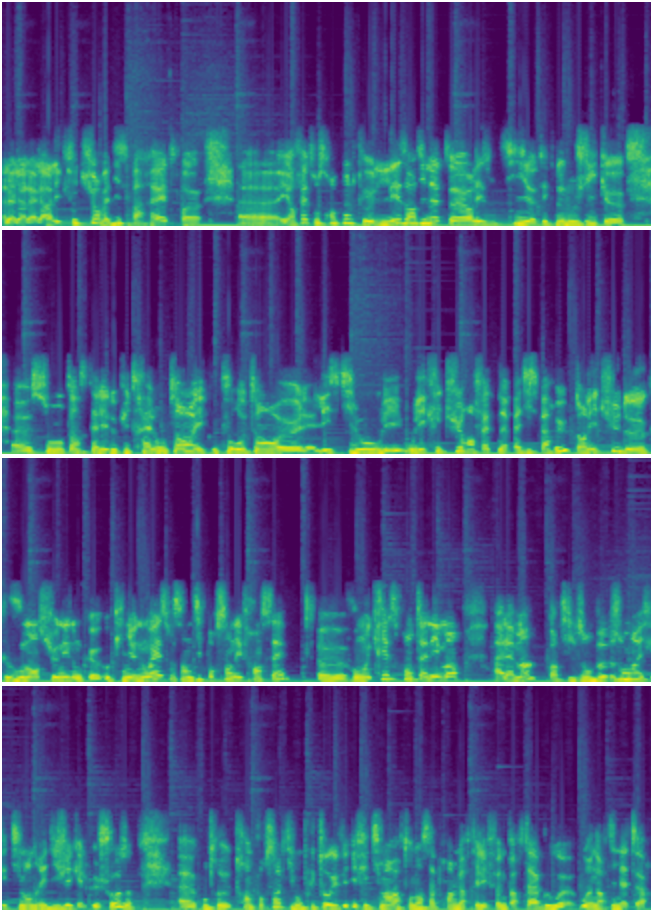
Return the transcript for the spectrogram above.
ah là là là là, l'écriture va disparaître. euh, et en fait, on se rend compte que les ordinateurs, les outils euh, technologiques sont installés depuis très longtemps et que pour autant, les stylos ou l'écriture, en fait, n'a pas disparu. Dans l'étude que vous mentionnez, donc Opinionway, 70% des Français vont écrire spontanément à la main quand ils ont besoin effectivement de rédiger quelque chose, contre 30% qui vont plutôt eff- effectivement avoir tendance à prendre leur téléphone portable ou un ordinateur.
